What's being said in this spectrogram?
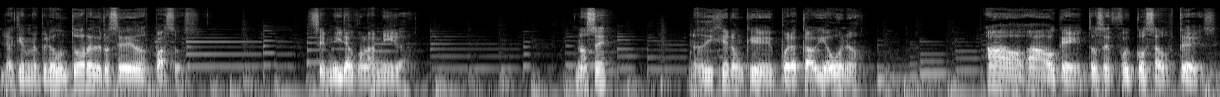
La que me preguntó retrocede dos pasos. Se mira con la amiga. No sé. Nos dijeron que por acá había uno. Ah, ah, ok, entonces fue cosa de ustedes.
